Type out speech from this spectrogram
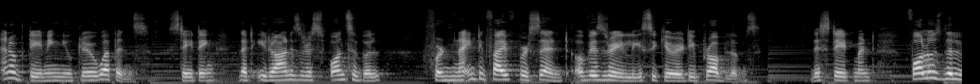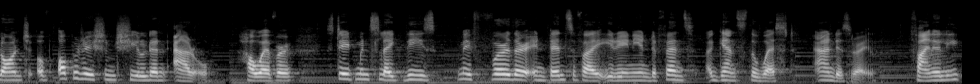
and obtaining nuclear weapons, stating that Iran is responsible for 95% of Israeli security problems. This statement follows the launch of Operation Shield and Arrow. However, statements like these may further intensify Iranian defense against the West and Israel. Finally,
